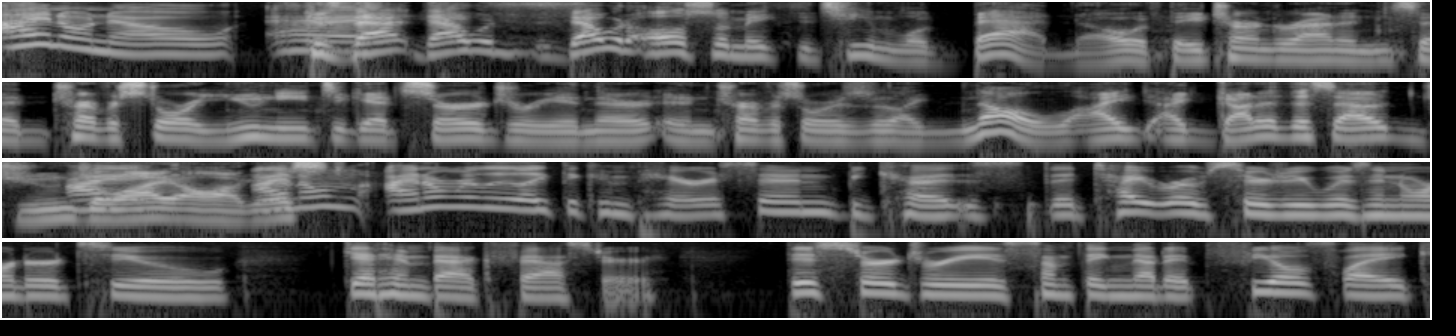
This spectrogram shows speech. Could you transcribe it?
I don't know. Because Uh, that that would that would also make the team look bad. No, if they turned around and said Trevor Story, you need to get surgery, and there and Trevor Story's like, no, I I gutted this out June, July, August. I don't. I don't really like the comparison because the tightrope surgery was in order to get him back faster. This surgery is something that it feels like.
